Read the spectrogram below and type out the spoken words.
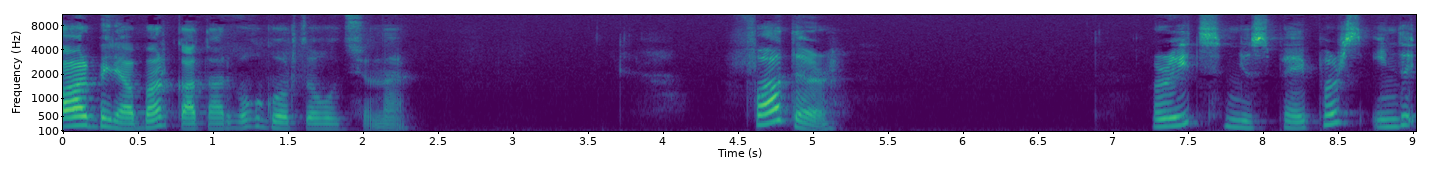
պարբերաբար կատարվող գործողություն է։ Father reads newspapers in the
